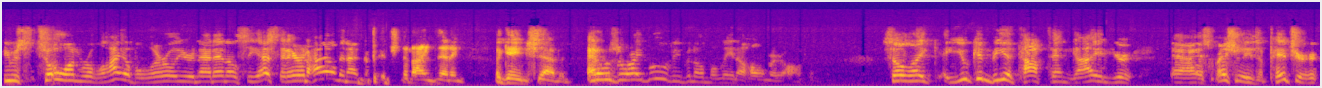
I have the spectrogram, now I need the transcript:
He was so unreliable earlier in that NLCS that Aaron Heilman had to pitch the ninth inning of Game Seven, and it was the right move, even though Molina homered off him. So, like, you can be a top ten guy, and you're, uh, especially as a pitcher,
